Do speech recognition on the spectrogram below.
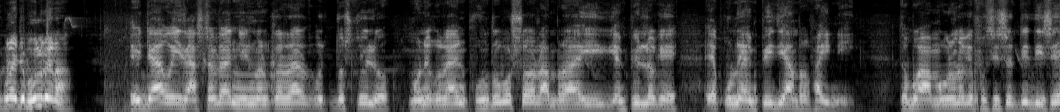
ওনাকে ভুলবে না। এইটা ওই রাস্তাটা নির্মাণ করার উদ্দেশ্য হইল, মনে করেন পনেরো বছর আমরা এই এমপির এ কোনো এমপি দিয়ে আমরা পাইনি। তবু আমার লগে প্রতিশ্রুতি দিছে,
